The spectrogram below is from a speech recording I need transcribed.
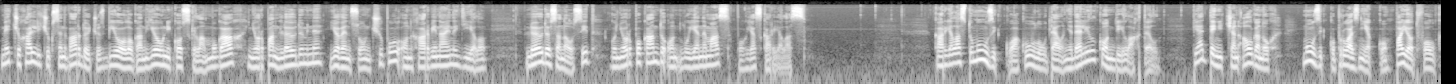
tietää. Metsähallituksen vardoitusbiologan Jouni Koskelan mukaan Njorpan löydyminen Jovensuun chupul on harvinainen dielo. Löydö sanoo sit, kun Njorpokanto on lujenemas Pohjas-Karjalas. Karjalastu muusikkoa kuuluu tällä nedälil Kondilahtel. Piättenitsän alganuh muusikko pruasniekko Pajot Folk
